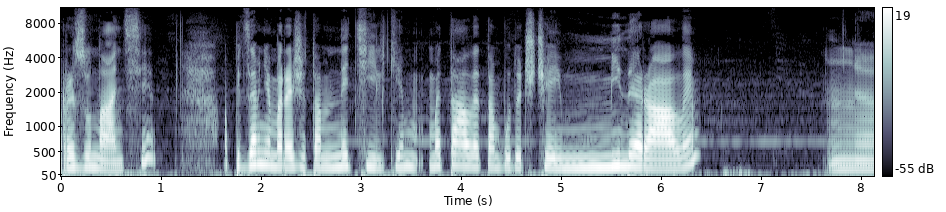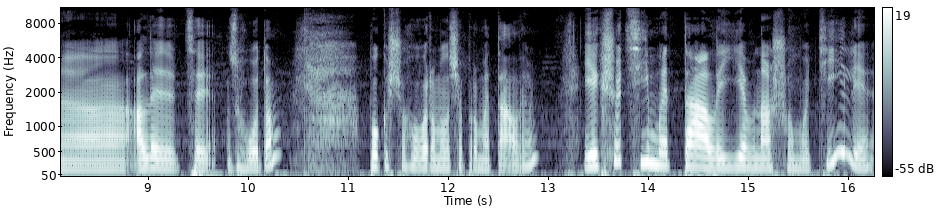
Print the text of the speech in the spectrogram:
резонансі. Підземні мережі там не тільки метали, там будуть ще й мінерали, але це згодом. Поки що говоримо лише про метали. І якщо ці метали є в нашому тілі,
